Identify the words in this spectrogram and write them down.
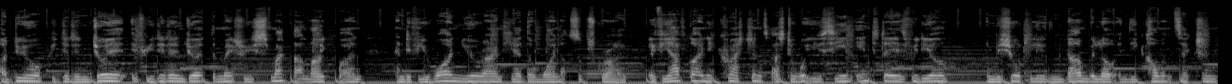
I do hope you did enjoy it. If you did enjoy it, then make sure you smack that like button and if you are new around here, then why not subscribe? If you have got any questions as to what you've seen in today's video, then be sure to leave them down below in the comment section.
